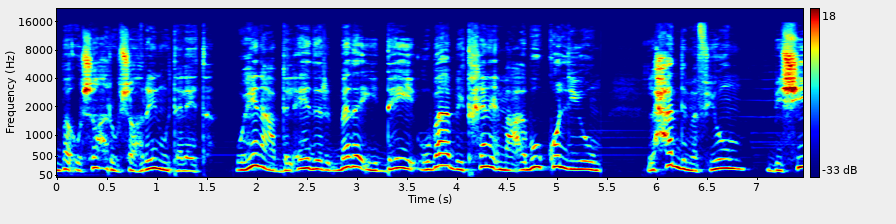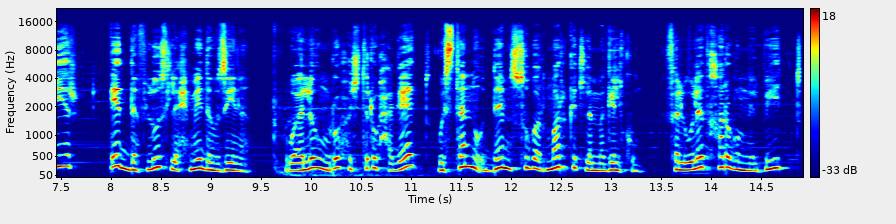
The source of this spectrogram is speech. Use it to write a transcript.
بقوا شهر وشهرين وتلاتة. وهنا عبد القادر بدأ يتضايق وبقى بيتخانق مع أبوه كل يوم لحد ما في يوم بشير إدى فلوس لحميدة وزينة وقال لهم روحوا اشتروا حاجات واستنوا قدام السوبر ماركت لما جيلكم فالولاد خرجوا من البيت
